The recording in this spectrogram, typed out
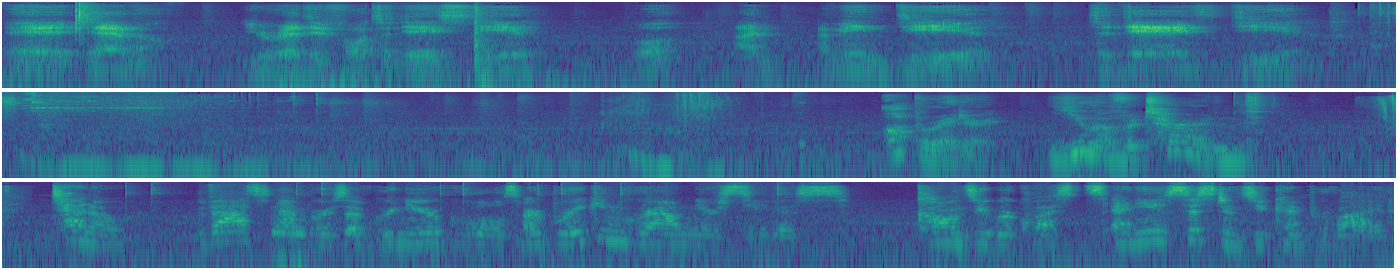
Hey, Tenno, you ready for today's deal? Oh, I'm, I mean deal. Today's deal. Operator, you have returned. Tenno, vast numbers of Grineer ghouls are breaking ground near Cetus. Konzu requests any assistance you can provide.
